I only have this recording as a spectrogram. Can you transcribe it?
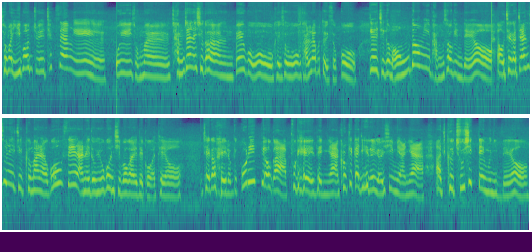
정말 이번 주에 책상에 거의 정말 잠자는 시간 빼고 계속 달라붙어 있었고 이게 지금 엉덩이 방석인데요. 어, 제가 짠순이 지 그만하고 세일 안 해도 요건 집어가야 될 것 같아요. 제가 왜 이렇게 꼬리뼈가 아프게 됐냐 그렇게까지 일을 열심히 하냐. 아 그 주식 때문인데요.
